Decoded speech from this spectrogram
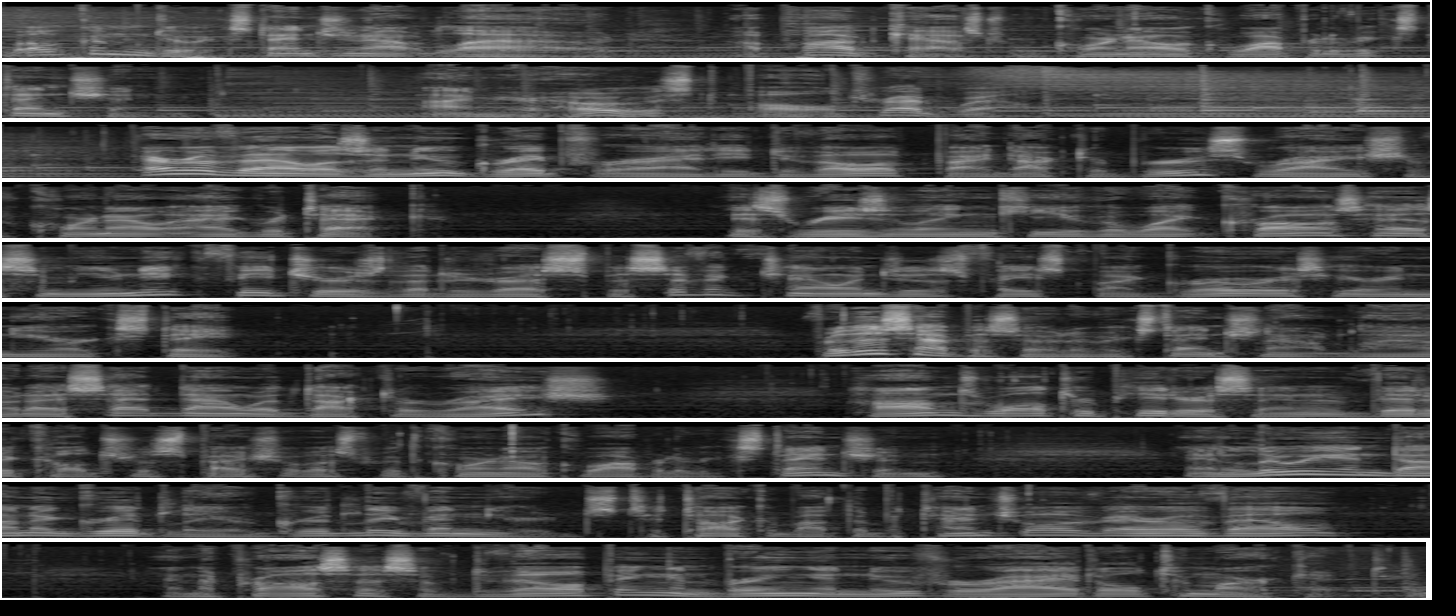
Welcome to Extension Out Loud, a podcast from Cornell Cooperative Extension. I'm your host, Paul Treadwell. Aravelle is a new grape variety developed by Dr. Bruce Reisch of Cornell Agritech. This Riesling Cayuga White Cross has some unique features that address specific challenges faced by growers here in New York State. For this episode of Extension Out Loud, I sat down with Dr. Reisch, Hans Walter Peterson, a viticulture specialist with Cornell Cooperative Extension, and Louis and Donna Gridley of Gridley Vineyards to talk about the potential of Aravelle and the process of developing and bringing a new varietal to market.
